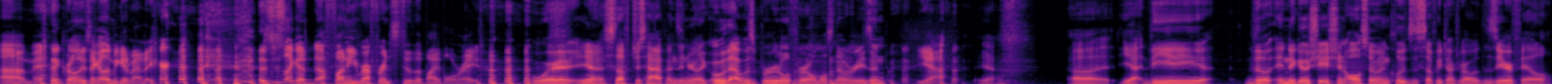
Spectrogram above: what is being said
Um, and Crowley's like, "Let me get them out of here." it's just like a, a funny reference to the Bible, right? Where you know stuff just happens and you're like, oh, that was brutal for almost no reason. yeah, Yeah. Uh, yeah. The the negotiation also includes the stuff we talked about with the Aziraphale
